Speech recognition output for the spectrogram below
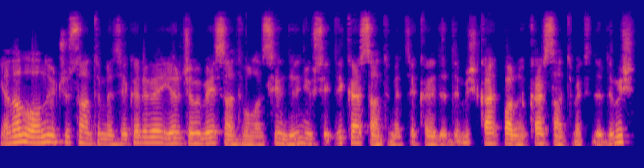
Yanal alanı 300 santimetre kare ve yarıçapı 5 santim olan silindirin yüksekliği kaç santimetre karedir demiş. Pardon kaç santimetredir demiş.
